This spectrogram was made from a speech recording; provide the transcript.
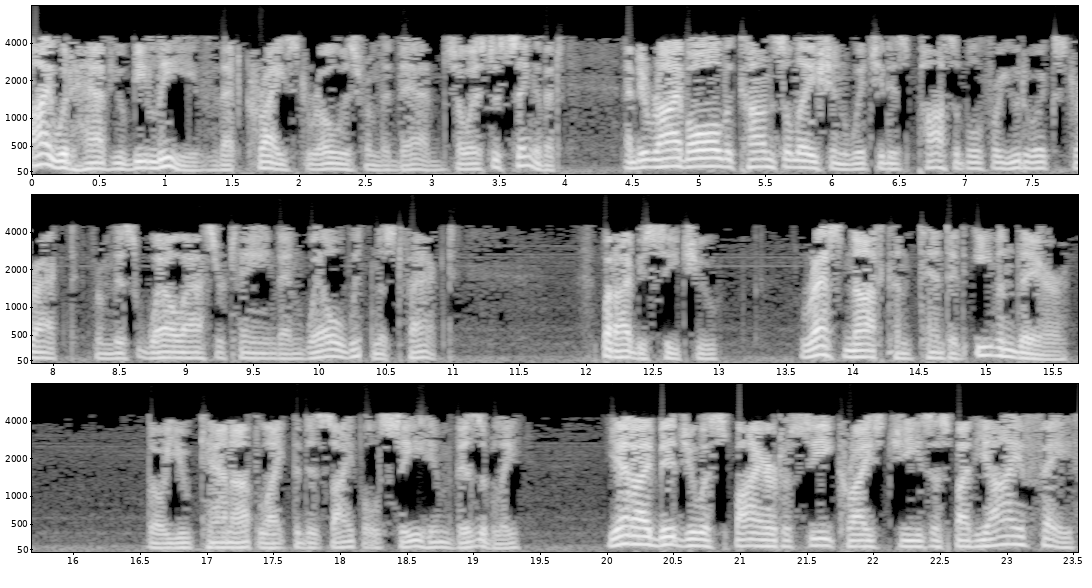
I would have you believe that Christ rose from the dead, so as to sing of it, and derive all the consolation which it is possible for you to extract from this well ascertained and well witnessed fact. But I beseech you, rest not contented even there. Though you cannot, like the disciples, see him visibly, yet I bid you aspire to see Christ Jesus by the eye of faith.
